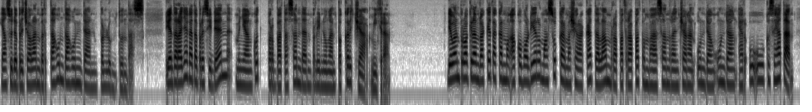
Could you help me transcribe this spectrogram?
yang sudah berjalan bertahun-tahun dan belum tuntas. Di antaranya, kata Presiden, menyangkut perbatasan dan perlindungan pekerja migran. Dewan Perwakilan Rakyat akan mengakomodir masukan masyarakat dalam rapat-rapat pembahasan rancangan Undang-Undang RUU Kesehatan –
